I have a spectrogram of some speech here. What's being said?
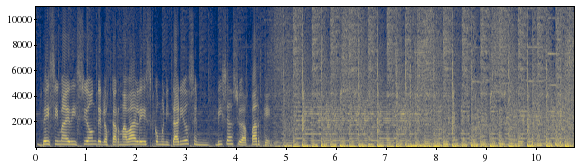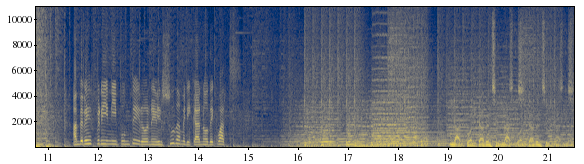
Décima edición de los carnavales comunitarios en Villa Ciudad Parque. Andrés Frini puntero en el sudamericano de Quats. La actualidad en síntesis. La en síntesis.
